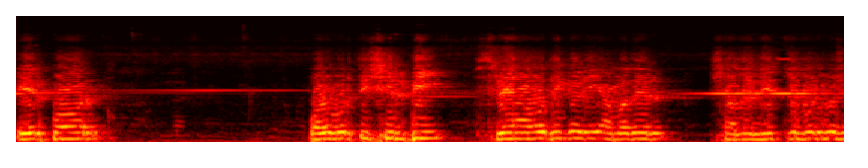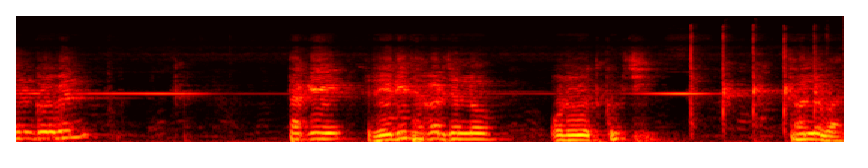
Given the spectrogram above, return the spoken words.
এরপর পরবর্তী শিল্পী শ্রেয়া অধিকারী আমাদের সামনে নৃত্য পরিবেশন করবেন। তাকে রেডি থাকার জন্য অনুরোধ করছি। ধন্যবাদ।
